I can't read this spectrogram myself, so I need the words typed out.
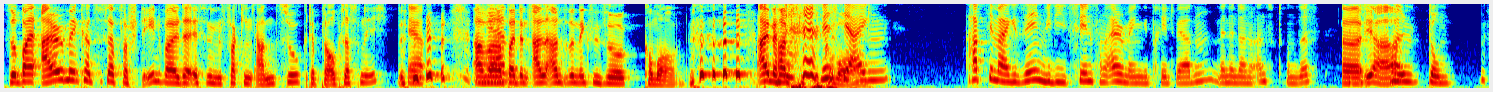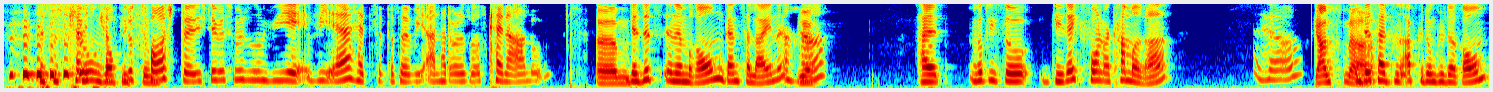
So bei Iron Man kannst du es ja verstehen, weil der ist in einem fucking Anzug, der braucht das nicht. Ja. Aber Ja. bei den allen anderen denkst du so, come on. Eine Hand, Wisst come on. ihr eigentlich, habt ihr mal gesehen, wie die Szenen von Iron Man gedreht werden, wenn er da im Anzug drin sitzt? Das Äh, ist ja. voll dumm. Das ist Ich kann so ich kann's mir dumm. vorstellen. Ich stelle mir das so ein VR-Headset, was er wie anhat oder sowas. Keine Ahnung. Ähm, Der sitzt in einem Raum ganz alleine, Aha. Ja. Halt wirklich so direkt vor einer Kamera. Ja. ganz nah. Und das ist halt so ein abgedunkelter Raum.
